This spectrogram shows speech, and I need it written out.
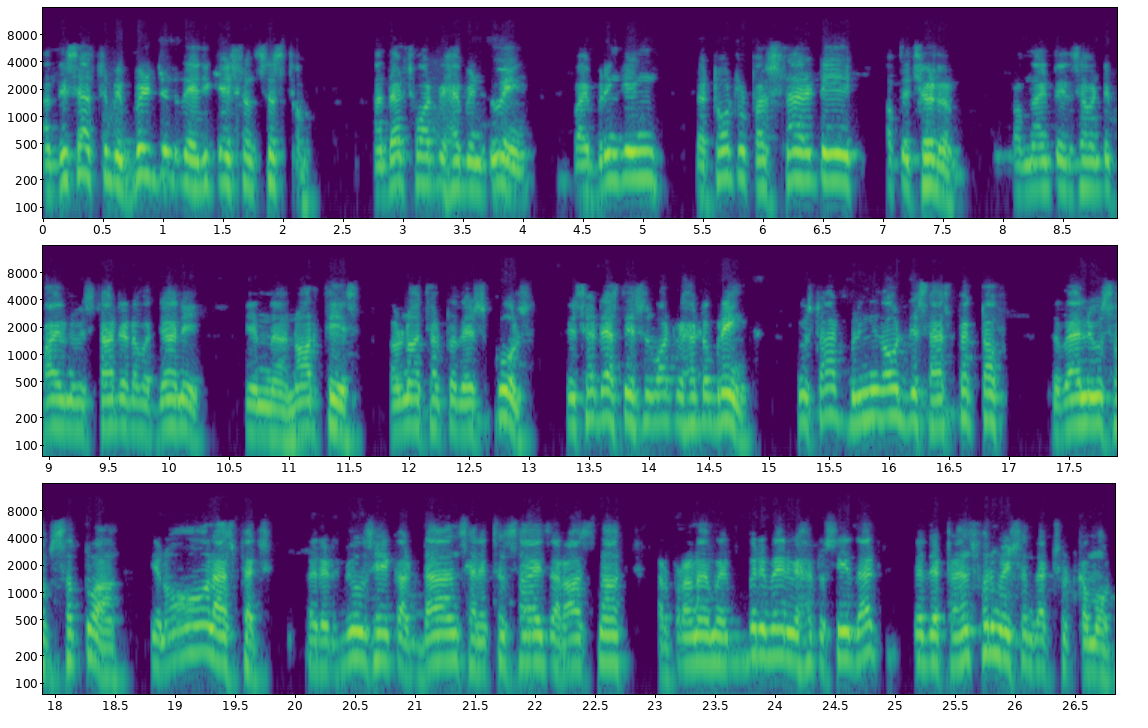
And this has to be built into the education system. And that's what we have been doing by bringing the total personality of the children. From 1975, when we started our journey in uh, Northeast, Arunachal Pradesh schools, we said, yes, this is what we have to bring. To start bringing out this aspect of the values of sattva in all aspects, whether it's music or dance or exercise or asana or pranayama, everywhere we have to see that there's a transformation that should come out.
